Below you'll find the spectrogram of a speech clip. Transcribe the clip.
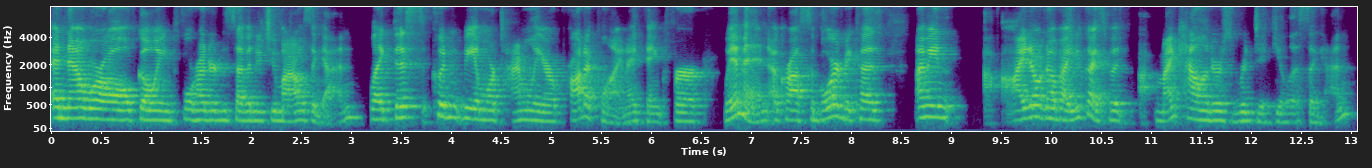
and now we're all going 472 miles again. Like this couldn't be a more timelier product line, I think, for women across the board. Because I mean, I don't know about you guys, but my calendar's ridiculous again.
